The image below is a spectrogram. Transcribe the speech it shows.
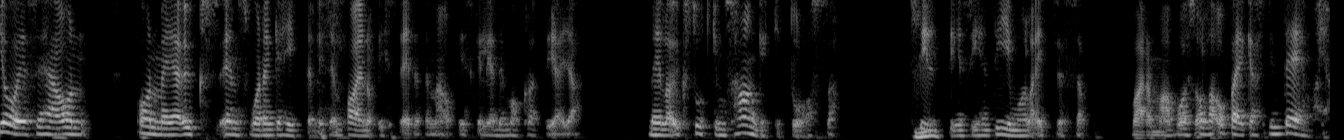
Joo, ja sehän on, on meidän yksi ensi vuoden kehittämisen painopisteitä, tämä opiskelijademokratia, ja meillä on yksi tutkimushankekin tulossa hmm. silttiin siihen tiimoilla itse asiassa varmaan voisi olla opeikästin teemoja.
